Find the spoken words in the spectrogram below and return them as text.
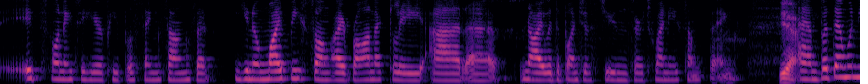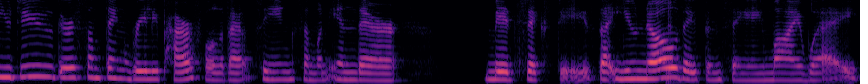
it's funny to hear people sing songs that you know might be sung ironically at a now with a bunch of students or 20 somethings yeah um, but then when you do there's something really powerful about seeing someone in their mid 60s that you know yeah. they've been singing my way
